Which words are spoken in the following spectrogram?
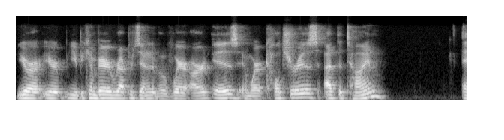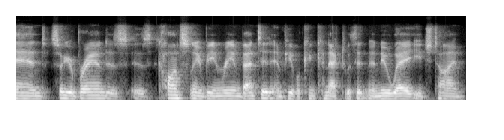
you're you're you become very representative of where art is and where culture is at the time. And so your brand is is constantly being reinvented and people can connect with it in a new way each time.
